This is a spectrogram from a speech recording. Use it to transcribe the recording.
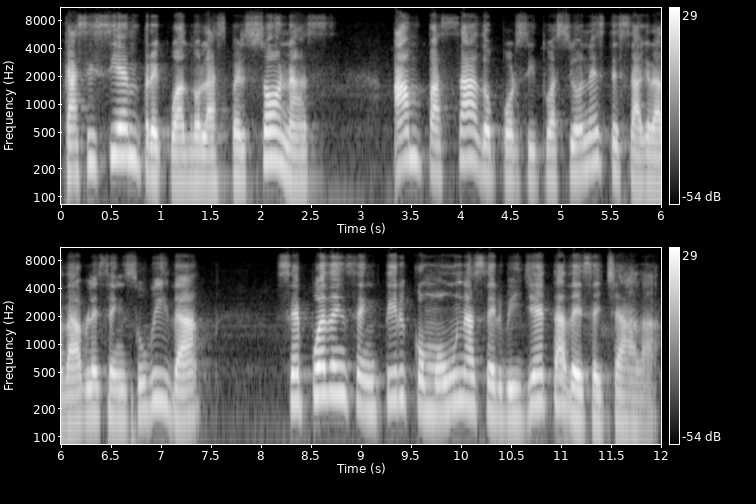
Casi siempre cuando las personas han pasado por situaciones desagradables en su vida, se pueden sentir como una servilleta desechada.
